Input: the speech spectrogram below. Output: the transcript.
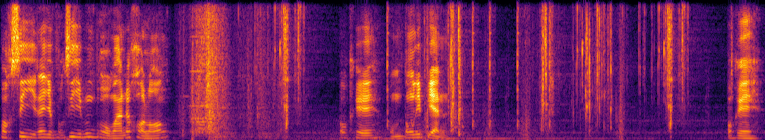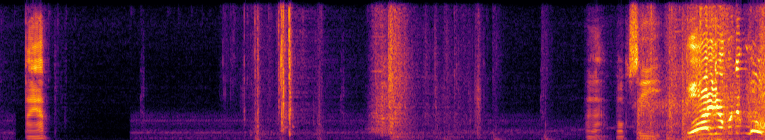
ฟ็อกซี่นะอย่าฟ็อกซี่เพิ่งโผล่มานะขอร้อง โอเค ผมต้องรีบเปลี่ยน โอเค ไปครับ ละฟ็อกซี่เฮ้ยอย่ามาได้บุก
